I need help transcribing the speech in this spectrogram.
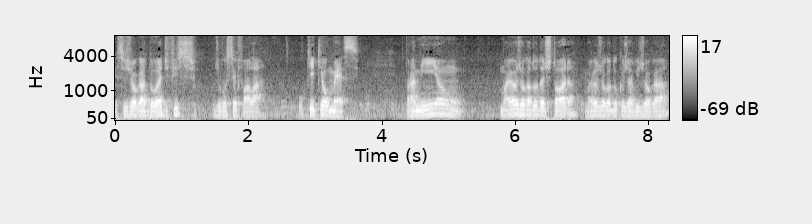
Esse jogador é difícil de você falar. O que, que é o Messi? Para mim é um maior jogador da história, maior jogador que eu já vi jogar.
